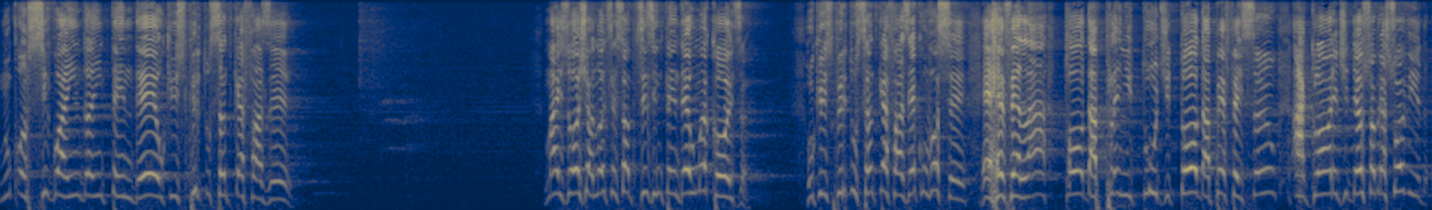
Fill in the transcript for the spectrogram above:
não consigo ainda entender o que o Espírito Santo quer fazer. Mas hoje à noite você só precisa entender uma coisa. O que o Espírito Santo quer fazer com você é revelar toda a plenitude, toda a perfeição, a glória de Deus sobre a sua vida.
